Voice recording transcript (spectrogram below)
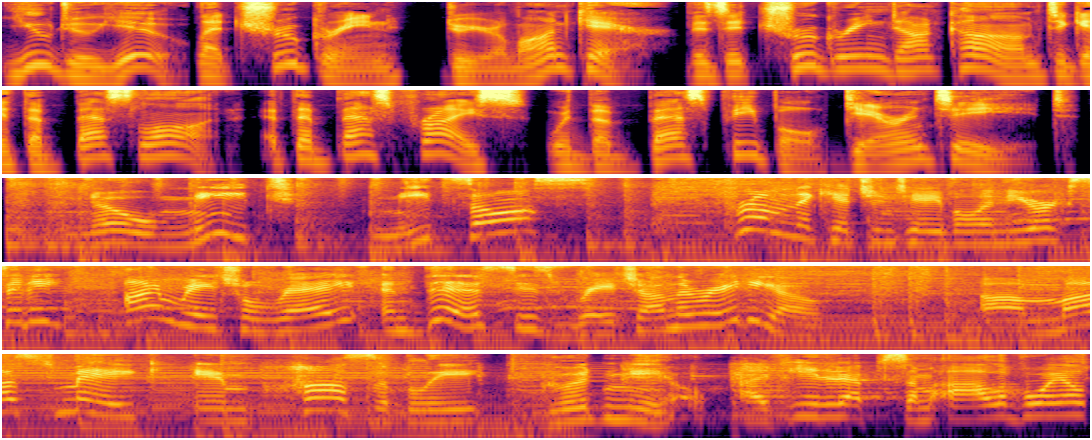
You do you. Let TruGreen do your lawn care. Visit trugreen.com to get the best lawn at the best price with the best people guaranteed. No meat, meat sauce? From the kitchen table in New York City, I'm Rachael Ray, and this is Rach on the Radio. A must make, impossibly good meal. I've heated up some olive oil,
